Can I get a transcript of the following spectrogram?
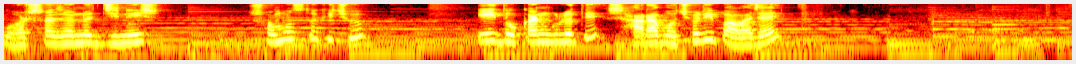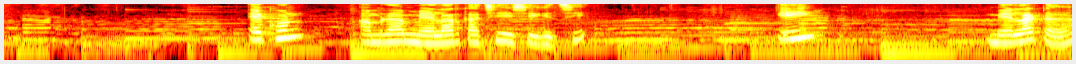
ঘর সাজানোর জিনিস, সমস্ত কিছু এই দোকানগুলোতে সারা বছরই পাওয়া যায়। এখন আমরা মেলার কাছে এসে গেছি। এই মেলাটা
